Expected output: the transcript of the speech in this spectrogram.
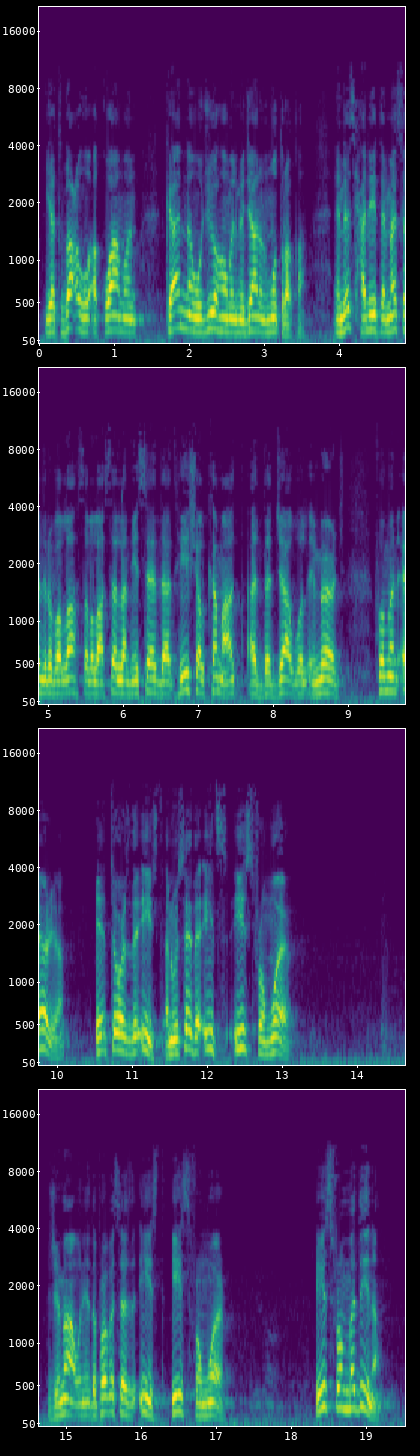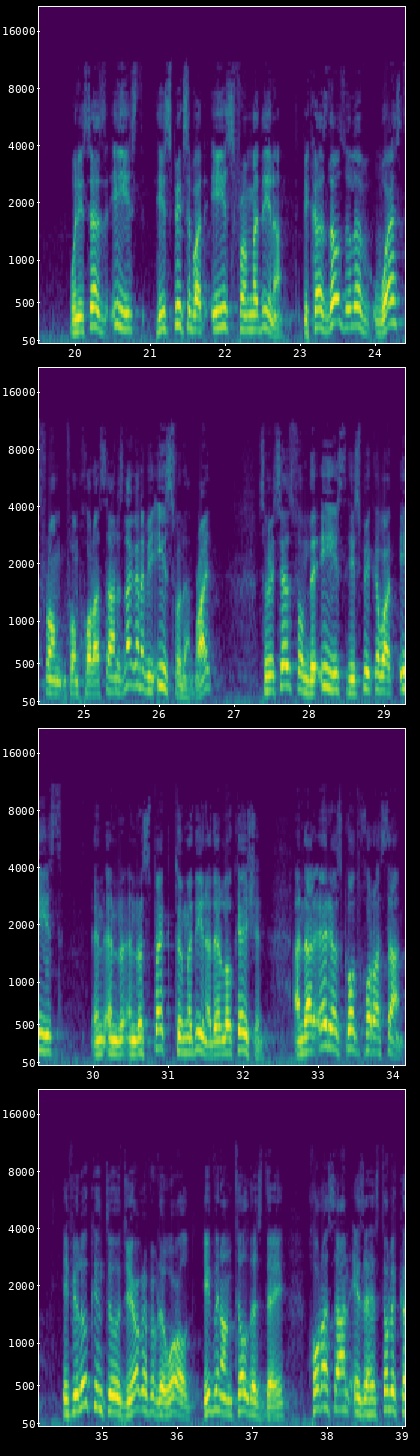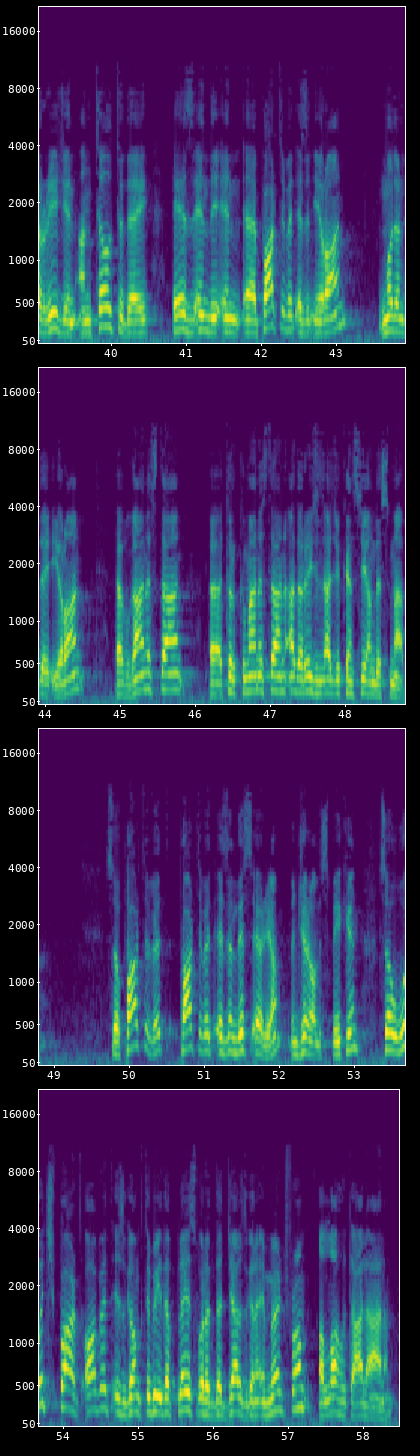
يتبعه أقوام كأن وجوههم المجان المطرقة In this hadith, the Messenger of Allah sallallahu alaihi wasallam, he said that he shall come out, at Dajjal will emerge from an area towards the east. And we say the east, east from where? Jama'ah, when the Prophet says east, east from where? East from Medina. When he says east, he speaks about east from Medina. Because those who live west from, from Khorasan, it's not going to be east for them, right? So when he says from the east, he speaks about east in, in, in respect to Medina, their location. And that area is called Khorasan. If you look into geography of the world, even until this day, Khorasan is a historical region until today, is in the, in, uh, part of it is in Iran, modern day Iran, Afghanistan, uh, Turkmenistan, other regions as you can see on this map. So part of it, part of it is in this area, in generally speaking. So which part of it is going to be the place where the Dajjal is going to emerge from? Allah Ta'ala alam.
